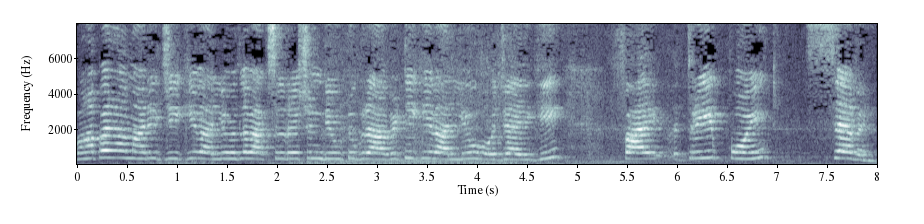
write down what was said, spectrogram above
वहाँ पर हमारी जी की वैल्यू मतलब एक्सेलरेशन ड्यू टू ग्रेविटी की वैल्यू हो जाएगी five three point seven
